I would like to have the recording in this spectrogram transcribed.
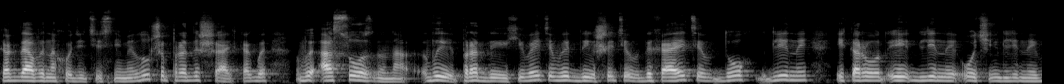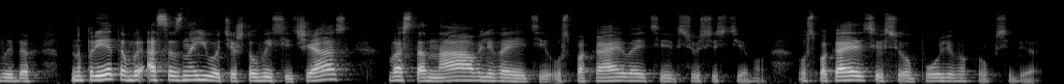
когда вы находитесь с ними, лучше продышать. Как бы вы осознанно, вы продыхиваете, вы дышите, вдыхаете, вдох длинный и, корот, и длинный, очень длинный выдох. Но при этом вы осознаете, что вы сейчас – восстанавливаете, успокаиваете всю систему, успокаиваете все поле вокруг себя.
